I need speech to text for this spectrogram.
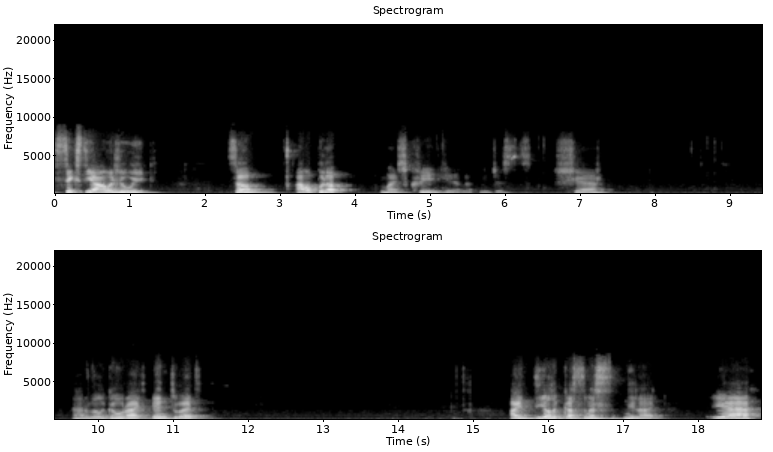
60 hours a week. So I'll put up my screen here. Let me just share. And we'll go right into it. Ideal customers, Nilay. Yeah.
